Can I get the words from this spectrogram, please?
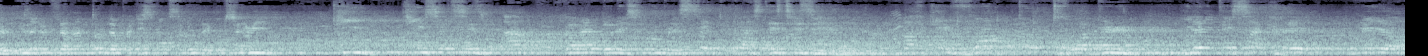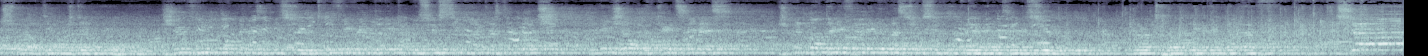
Nous faire un ton d'applaudissements, s'il vous plaît, pour celui qui, qui cette saison a quand même donné, s'il vous plaît, cette passe décisive, marqué 23 buts. Il a été sacré meilleur joueur dimanche dernier. Je vous demande, mesdames et messieurs, le trophée va donné par M. Sylvain Castelbach, légende du CNS. Je vous demande de lui faire l'innovation, s'il vous plaît, mesdames et messieurs. Notre numéro 9.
